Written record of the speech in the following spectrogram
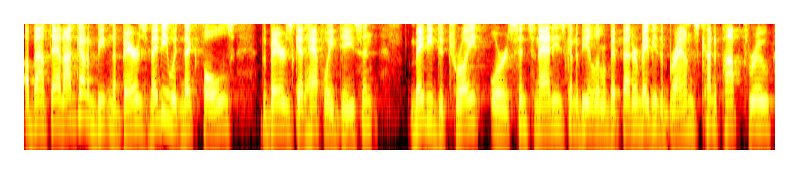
about that. I've got them beating the Bears. Maybe with Nick Foles, the Bears get halfway decent. Maybe Detroit or Cincinnati is going to be a little bit better. Maybe the Browns kind of pop through.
